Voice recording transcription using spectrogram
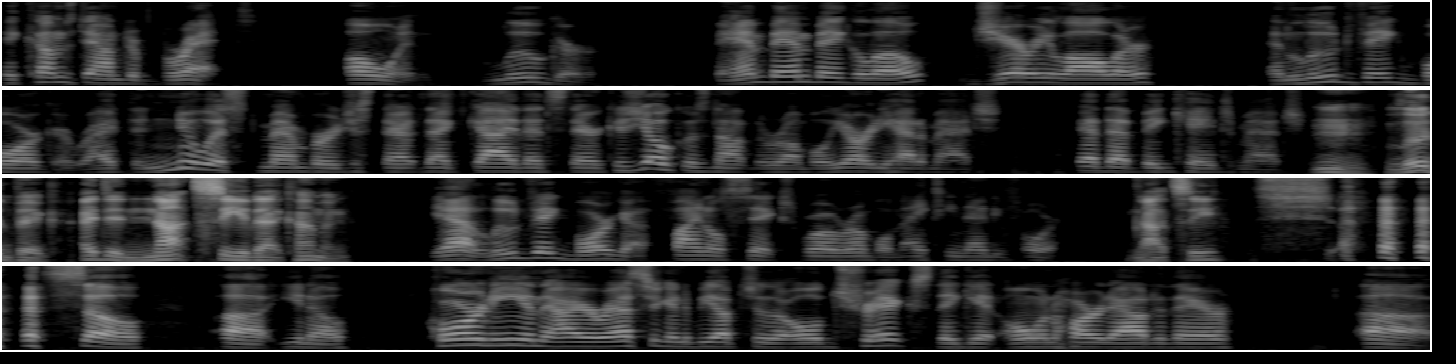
it comes down to Bret, Owen, Luger, Bam Bam Bigelow, Jerry Lawler, and Ludwig Borga, right? The newest member, just that that guy that's there because Yoko's not in the Rumble. He already had a match. He had that big cage match. Mm, Ludwig. I did not see that coming. Yeah, Ludwig Borga, Final Six, Royal Rumble, 1994. Nazi. so, uh, you know, Corny and the IRS are going to be up to their old tricks. They get Owen Hart out of there. Uh,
